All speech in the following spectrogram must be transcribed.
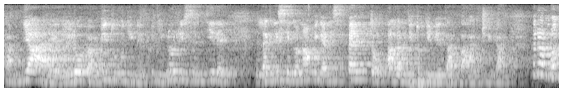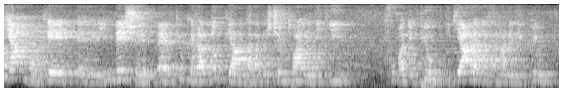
cambiare le loro abitudini, quindi non risentire della crisi economica rispetto all'abitudine tabagica. Però notiamo che eh, invece è più che raddoppiata la percentuale di chi fuma di più, dichiara di fumare di più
